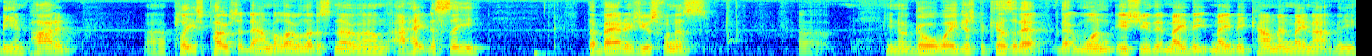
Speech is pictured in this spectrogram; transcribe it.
being potted, uh, please post it down below. Let us know. Um, I'd hate to see the battery's usefulness, uh, you know, go away just because of that that one issue that may be may be common, may not be.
